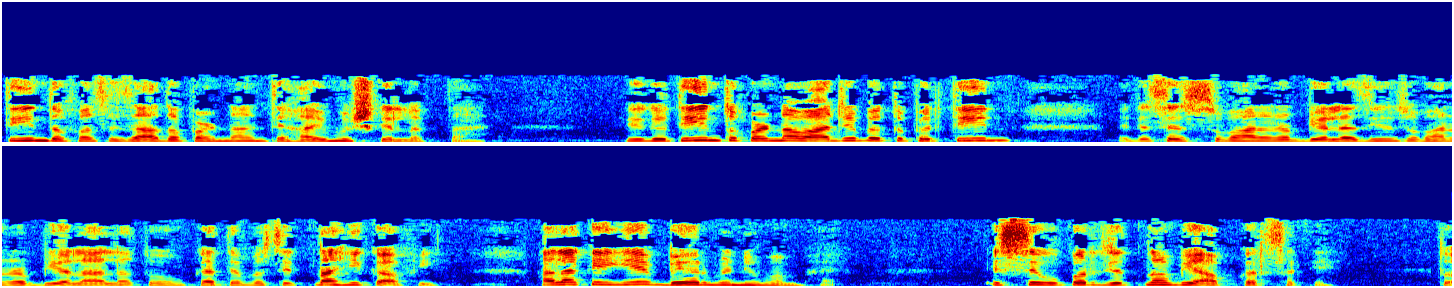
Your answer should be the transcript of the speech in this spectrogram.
تین دفعہ سے زیادہ پڑھنا انتہائی مشکل لگتا ہے۔ کیونکہ تین تو پڑھنا واجب ہے تو پھر تین، جیسے سبحان ربی العظیم، سبحان ربی اللہ تو کہتے بس اتنا ہی کافی۔ حالانکہ یہ بیئر منیمم ہے۔ اس سے اوپر جتنا بھی آپ کر سکیں۔ تو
